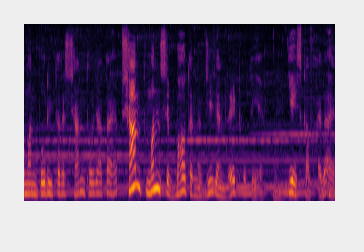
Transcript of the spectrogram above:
तो मन पूरी तरह शांत हो जाता है। शांत मन से बहुत एनर्जी जनरेट होती है। हम्म, ये इसका फ़ायदा है।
